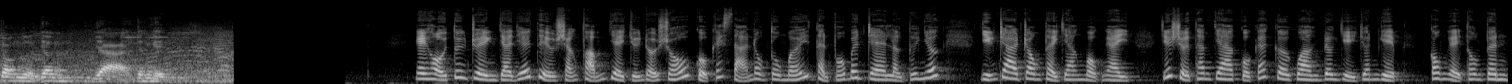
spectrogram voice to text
cho người dân và doanh nghiệp. Ngày hội tuyên truyền và giới thiệu sản phẩm về chuyển đổi số của các xã nông thôn mới thành phố Bến Tre lần thứ nhất diễn ra trong thời gian một ngày với sự tham gia của các cơ quan đơn vị doanh nghiệp, công nghệ thông tin,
